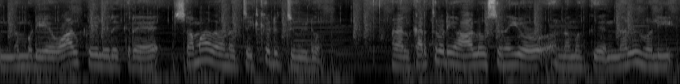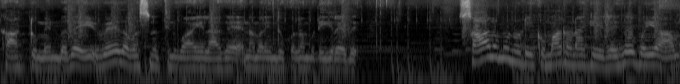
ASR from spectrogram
நம்முடைய வாழ்க்கையில் இருக்கிற சமாதானத்தை கெடுத்துவிடும். ஆனால் கர்த்தருடைய ஆலோசனையோ நமக்கு நல் வழி காட்டும் என்பதை வேத வசனத்தின் வாயிலாக நாம் அறிந்து கொள்ள முடிகிறது. சாலமனுடைய குமாரனாகிய ரெகோபயாம்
